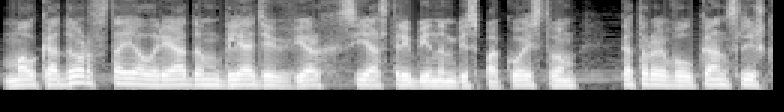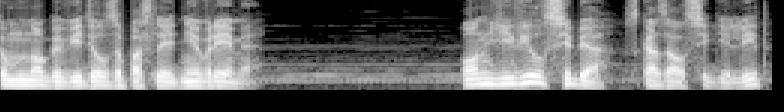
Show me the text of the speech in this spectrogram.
Малкадор стоял рядом, глядя вверх с ястребиным беспокойством, которое вулкан слишком много видел за последнее время. «Он явил себя», — сказал Сигелит,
